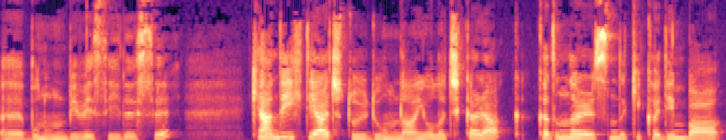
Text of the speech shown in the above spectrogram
e, bunun bir vesilesi. Kendi ihtiyaç duyduğumdan yola çıkarak kadınlar arasındaki kadim bağ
